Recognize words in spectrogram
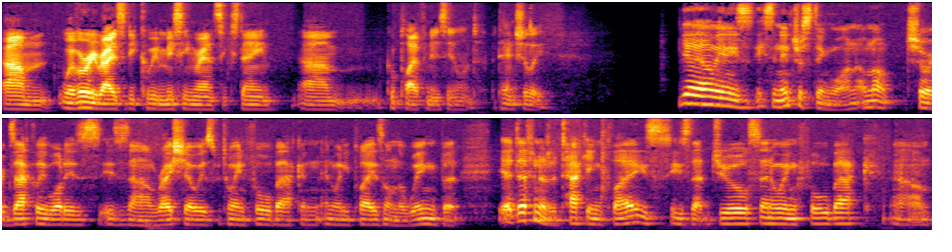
Um, we've already raised that he could be missing round 16. Um, could play for New Zealand potentially. Yeah, I mean he's he's an interesting one. I'm not sure exactly what his his um, ratio is between fullback and, and when he plays on the wing, but yeah, definite attacking plays. He's he's that dual centre wing fullback. Um,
